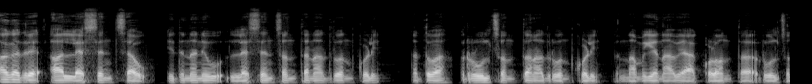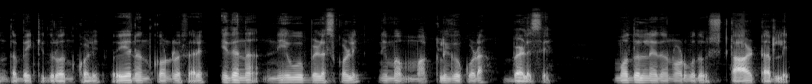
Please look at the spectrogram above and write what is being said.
ಹಾಗಾದ್ರೆ ಆ ಲೆಸನ್ಸ್ ಯಾವ ಇದನ್ನ ನೀವು ಲೆಸನ್ಸ್ ಅಂತನಾದ್ರೂ ಅಂದ್ಕೊಳ್ಳಿ. ಅಥವಾ ರೂಲ್ಸ್ ಅಂತನಾದ್ರೂ ಅಂದ್ಕೊಳ್ಳಿ. ನಮಗೆ ನಾವೇ ಹಾಕೊಳ್ಳೋಂತ ರೂಲ್ಸ್ ಅಂತ ಬೇಕಿದ್ರು ಅಂದ್ಕೊಳ್ಳಿ. ಏನ್ ಅಂದ್ಕೊಂಡ್ರು ಸರಿ. ಇದನ್ನ ನೀವು ಬೆಳೆಸ್ಕೊಳ್ಳಿ. ನಿಮ್ಮ ಮಕ್ಕಳಿಗೂ ಕೂಡ ಬೆಳೆಸಿ. ಮೊದಲನೇದು ನೋಡ್ಬೋದು ಸ್ಟಾರ್ಟ್ ಅರ್ಲಿ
